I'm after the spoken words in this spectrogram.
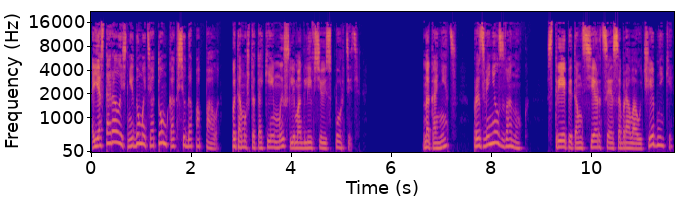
Я старалась не думать о том, как сюда попала, потому что такие мысли могли все испортить. Наконец, прозвенел звонок. С трепетом в сердце я собрала учебники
